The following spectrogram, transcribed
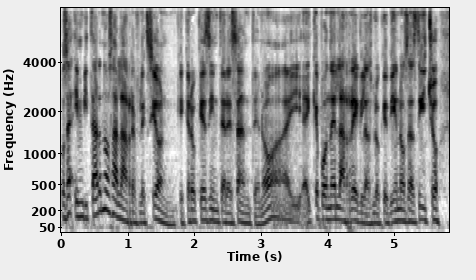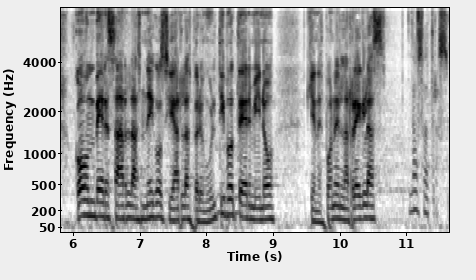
O sea, invitarnos a la reflexión, que creo que es interesante, ¿no? Hay, hay, que poner las reglas, lo que bien nos has dicho, conversarlas, negociarlas, pero en último mm. término, quienes ponen las reglas. Nosotros.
